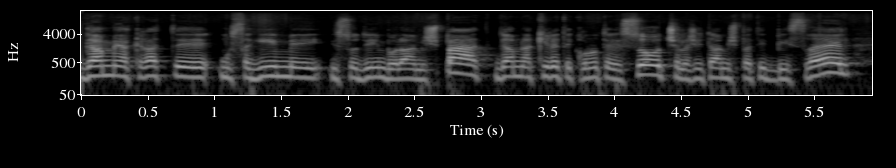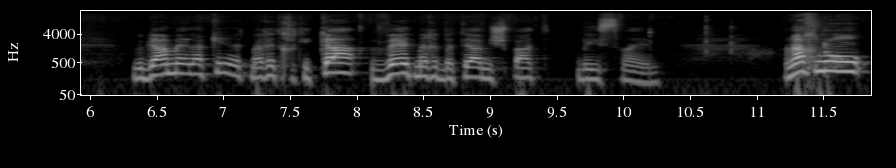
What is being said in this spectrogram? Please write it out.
גם מהכרת uh, מושגים uh, יסודיים בעולם המשפט, גם להכיר את עקרונות היסוד של השיטה המשפטית בישראל, וגם uh, להכיר את מערכת החקיקה ואת מערכת בתי המשפט בישראל. אנחנו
